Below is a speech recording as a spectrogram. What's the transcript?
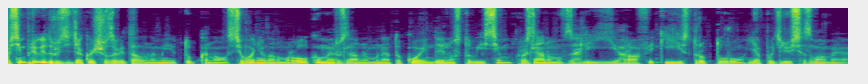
Усім привіт, друзі! Дякую, що завітали на мій YouTube канал. Сьогодні в даному ролику ми розглянемо монету Coin98, розглянемо взагалі її графік, її структуру. Я поділюся з вами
